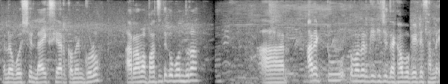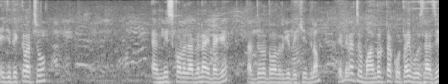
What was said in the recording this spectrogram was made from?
তাহলে অবশ্যই লাইক শেয়ার কমেন্ট করো। আর আমার পাশে থেকে বন্ধুরা আর আরেকটু তোমাদেরকে কিছু দেখাবো গেটের সামনে। এই যে দেখতে পাচ্ছ মিস করা যাবে না এটাকে। তার জন্য তোমাদেরকে দেখিয়ে দিলাম। দেখতে পাচ্ছ, বান্দরটা কোথায় বসে আছে?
